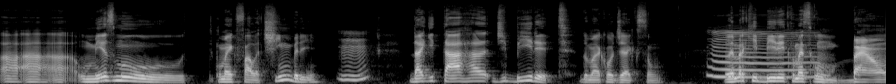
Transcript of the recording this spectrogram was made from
a- a- a- o mesmo. Como é que fala? Timbre? Hum. Da guitarra de Beat It, do Michael Jackson. Lembra que Beat It começa com bão,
